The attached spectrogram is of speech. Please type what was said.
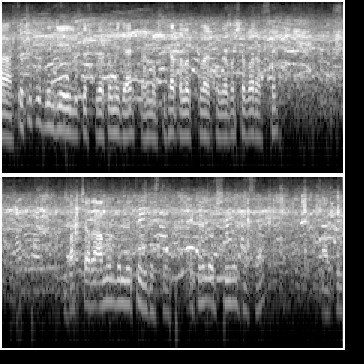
আহ, চতুর্থ দিন যে এই লোকের পুরো কমে যায় কারণ অফিস আদালত খোলার একটা ব্যাপার স্যাপার আছে। বাচ্চারা আনন্দ নিতে উঠেছে এটা হলো সিংহের খাঁচা। আর এই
